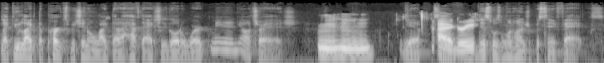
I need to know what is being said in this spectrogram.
Like you like the perks, but you don't like that I have to actually go to work. Man, y'all trash. hmm Yeah. I agree. This was 100% facts.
